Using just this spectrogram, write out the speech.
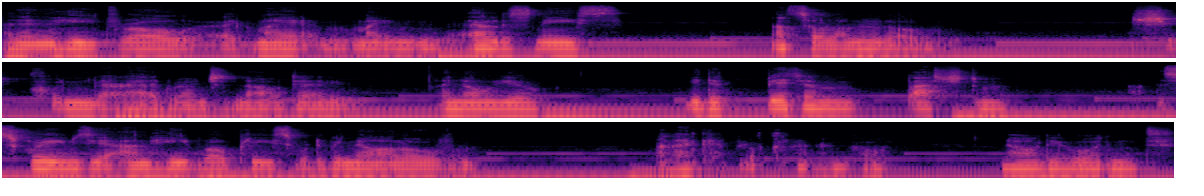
And then in Heathrow, like my my eldest niece, not so long ago, she couldn't get her head around. She said, "No, tell you, I know you. You'd have bit him, bashed him, screams you, and Heathrow police would have been all over him." And I kept looking at and going, "No, they wouldn't.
